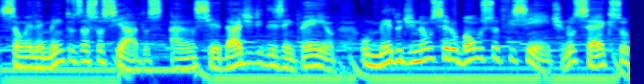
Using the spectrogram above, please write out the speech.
São elementos associados à ansiedade de desempenho, o medo de não ser o bom o suficiente no sexo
